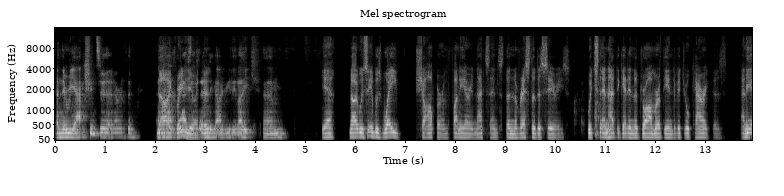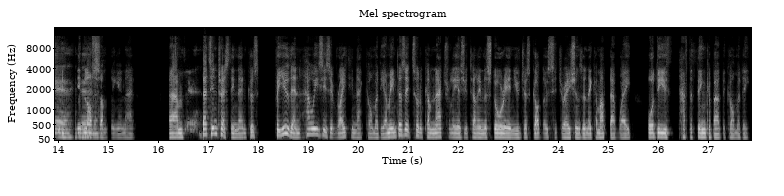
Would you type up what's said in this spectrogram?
and the reaction to it and everything. And No, I agree with you, I kind do. thing that I really like. Um, Yeah. No, it was it was way sharper and funnier in that sense than the rest of the series, which then had to get in the drama of the individual characters, and it Yeah, it, it yeah. lost something in that. Um, yeah. that's interesting then, because for you then, how easy is it writing that comedy? I mean, does it sort of come naturally as you're telling the story and you've just got those situations and they come up that way, or do you have to think about the comedy?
